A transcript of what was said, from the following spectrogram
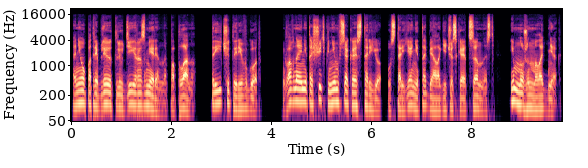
Они употребляют людей размеренно, по плану. 3-4 в год. Главное не тащить к ним всякое старье. У старья не та биологическая ценность. Им нужен молодняк.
